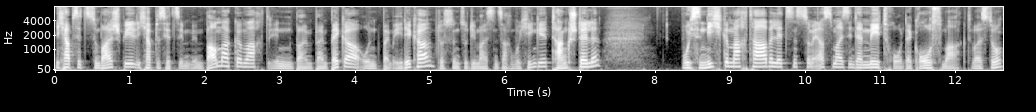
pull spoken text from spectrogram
Ich habe es jetzt zum Beispiel, ich habe das jetzt im, im Baumarkt gemacht, in, beim, beim Bäcker und beim Edeka. Das sind so die meisten Sachen, wo ich hingehe. Tankstelle. Wo ich es nicht gemacht habe, letztens zum ersten Mal, ist in der Metro, der Großmarkt, weißt du?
